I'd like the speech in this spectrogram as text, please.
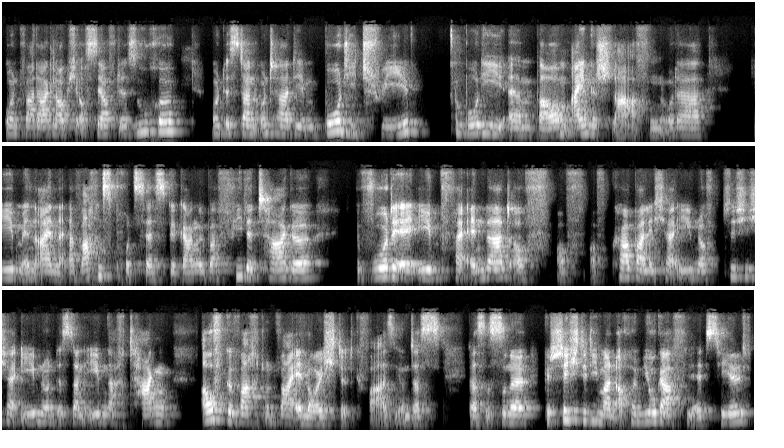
und war da, glaube ich, auch sehr auf der Suche und ist dann unter dem Bodhi Tree, Bodhi-Baum, eingeschlafen oder eben in einen Erwachensprozess gegangen. Über viele Tage wurde er eben verändert auf, auf, auf körperlicher Ebene, auf psychischer Ebene und ist dann eben nach Tagen aufgewacht und war erleuchtet quasi. Und das, das ist so eine Geschichte, die man auch im Yoga viel erzählt.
